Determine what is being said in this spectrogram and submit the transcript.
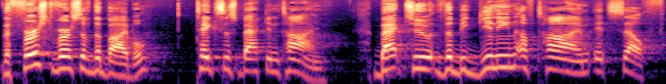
The first verse of the Bible takes us back in time, back to the beginning of time itself.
